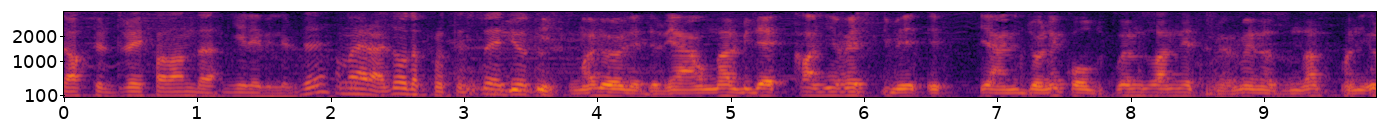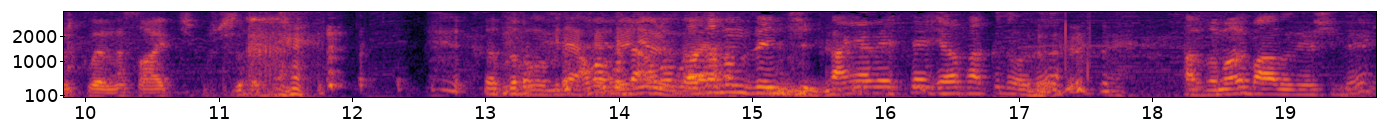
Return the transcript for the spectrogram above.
Dr. Dre falan da gelebilirdi. Ama herhalde o da protesto ediyordur. Büyük ihtimal öyledir. Yani onlar bir de Kanye West gibi e, yani dönek olduklarını zannetmiyorum. En azından hani ırklarına sahip çıkmışlar. o bir dakika Ama burada- bölüyoruz. ama burada- Adamım zenci. Kanye West'e cevap hakkı doğdu. o zaman bağlanıyor şimdi.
